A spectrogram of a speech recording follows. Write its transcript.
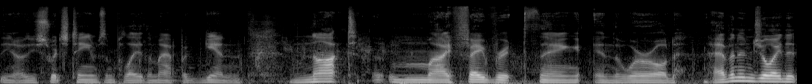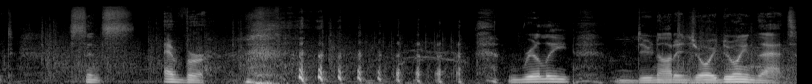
you know, you switch teams and play the map again. Not my favorite thing in the world. Haven't enjoyed it since ever. really do not enjoy doing that.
